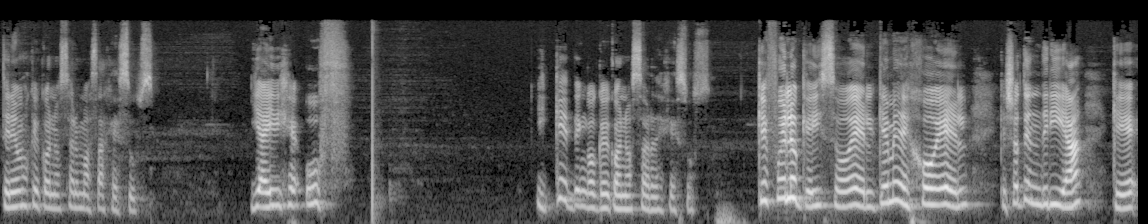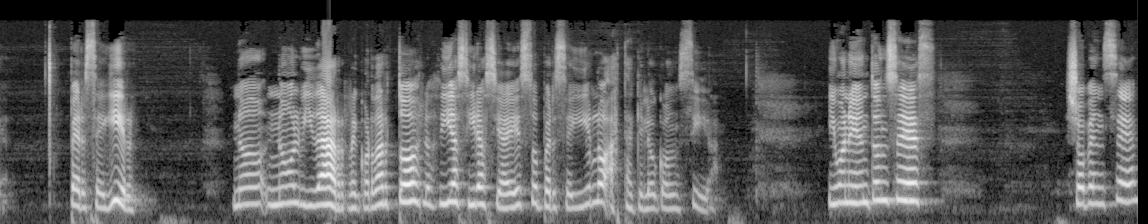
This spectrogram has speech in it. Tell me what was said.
tenemos que conocer más a Jesús. Y ahí dije, uff, ¿y qué tengo que conocer de Jesús? ¿Qué fue lo que hizo Él? ¿Qué me dejó Él que yo tendría que perseguir? No, olvidar, recordar todos los días, ir hacia eso, perseguirlo hasta que lo consiga. Y bueno, entonces yo pensé,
